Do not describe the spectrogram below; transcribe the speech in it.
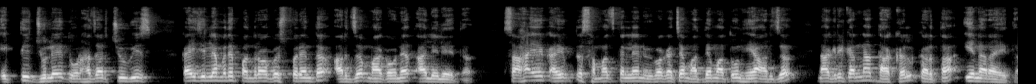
एकतीस जुलै दोन हजार चोवीस काही जिल्ह्यामध्ये पंधरा ऑगस्ट पर्यंत अर्ज मागवण्यात आलेले आहेत. सहाय्यक आयुक्त समाज कल्याण विभागाच्या माध्यमातून हे अर्ज नागरिकांना दाखल करता येणार आहेत.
